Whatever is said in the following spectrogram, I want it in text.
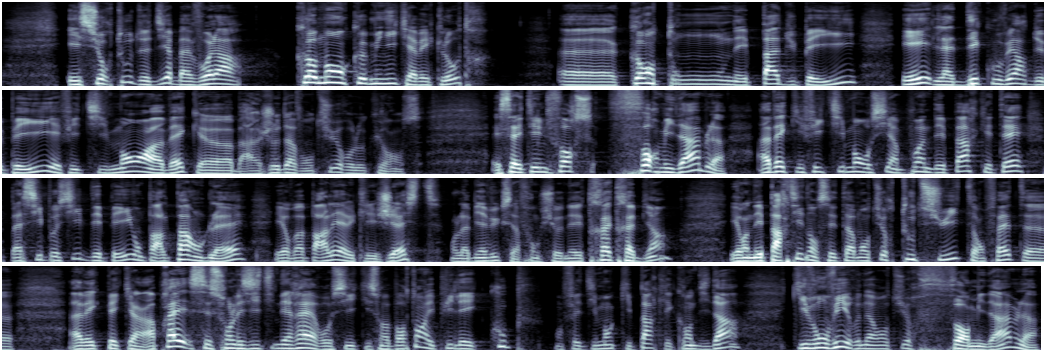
et surtout de dire, ben voilà, comment on communique avec l'autre euh, quand on n'est pas du pays, et la découverte du pays, effectivement, avec euh, bah, un jeu d'aventure, en l'occurrence. Et ça a été une force formidable, avec effectivement aussi un point de départ qui était, bah, si possible, des pays où on ne parle pas anglais, et on va parler avec les gestes. On l'a bien vu que ça fonctionnait très très bien. Et on est parti dans cette aventure tout de suite, en fait, euh, avec Pékin. Après, ce sont les itinéraires aussi qui sont importants, et puis les couples, effectivement, qui partent, les candidats, qui vont vivre une aventure formidable.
